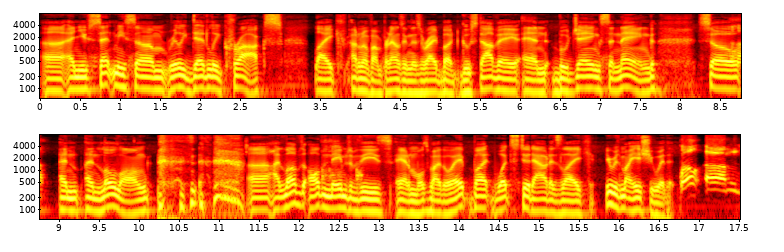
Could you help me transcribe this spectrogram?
Uh, and you sent me some really deadly crocs, like, I don't know if I'm pronouncing this right, but Gustave and Bujang Senang. So, and, and Lolong. uh, I loved all the names of these animals, by the way, but what stood out is like, here was my issue with it. Well, um,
